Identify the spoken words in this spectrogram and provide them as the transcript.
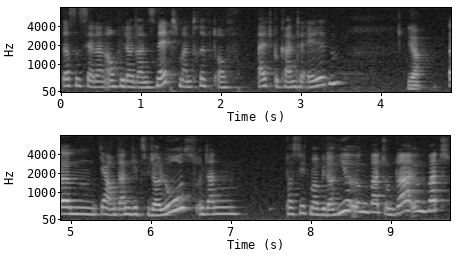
Das ist ja dann auch wieder ganz nett. Man trifft auf altbekannte Elben. Ja. Ähm, ja, und dann geht's wieder los und dann passiert mal wieder hier irgendwas und da irgendwas.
